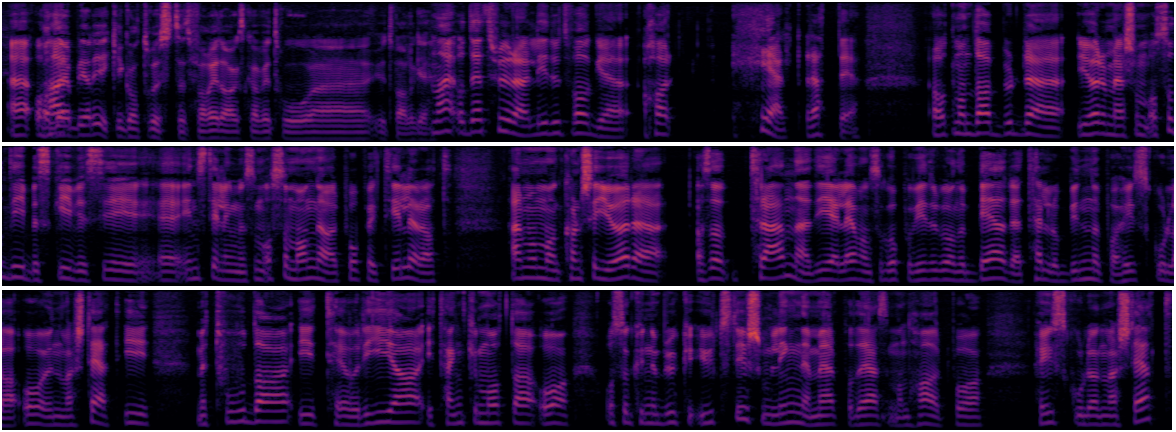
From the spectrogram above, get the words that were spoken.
Eh, og, og her, Det blir de ikke godt rustet for i dag, skal vi tro uh, utvalget. Nei, og det tror jeg Lied-utvalget har helt rett i. At man da burde gjøre mer, som også de beskrives i eh, innstillingen, men som også mange har påpekt tidligere, at her må man kanskje gjøre altså trene de elevene som går på videregående, bedre til å begynne på høyskoler og universitet i metoder, i teorier, i tenkemåter, og også kunne bruke utstyr som ligner mer på det som man har på høyskole og universitet.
